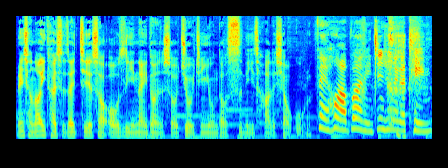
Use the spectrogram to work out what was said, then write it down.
没想到一开始在介绍 OZ 那一段的时候就已经用到四 D 叉的效果了。废话，不然你进去那个厅，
